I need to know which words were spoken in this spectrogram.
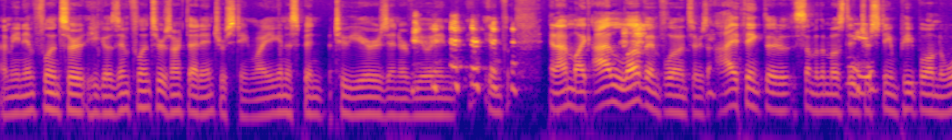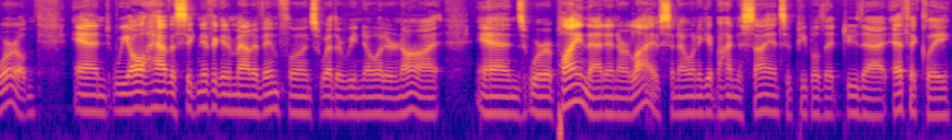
I mean, influencer. He goes, influencers aren't that interesting. Why are you going to spend two years interviewing? And I'm like, I love influencers. I think they're some of the most interesting people in the world, and we all have a significant amount of influence, whether we know it or not. And we're applying that in our lives. And I want to get behind the science of people that do that ethically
